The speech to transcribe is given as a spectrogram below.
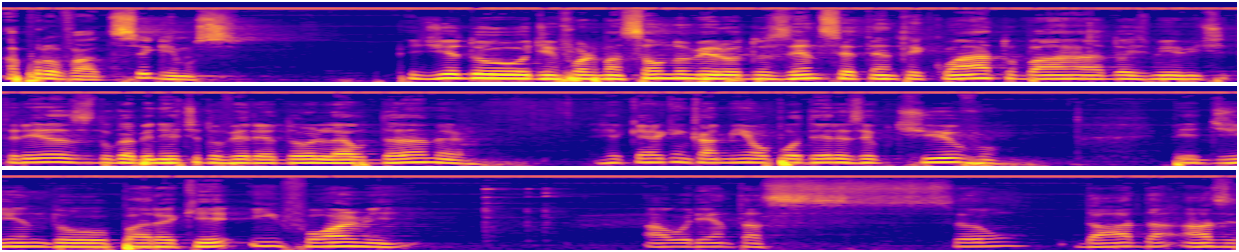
Aprovado. Seguimos. Pedido de informação número 274, barra 2023, do gabinete do vereador Léo Damer, requer que encaminhe ao Poder Executivo, pedindo para que informe a orientação dada às,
